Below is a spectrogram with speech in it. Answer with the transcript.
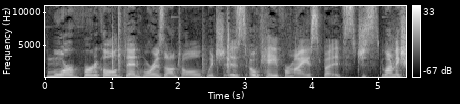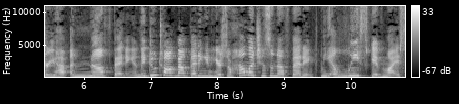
more vertical than horizontal, which is okay for mice, but it's just, you wanna make sure you have enough bedding. And they do talk about bedding in here, so how much is enough bedding? We at least give mice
